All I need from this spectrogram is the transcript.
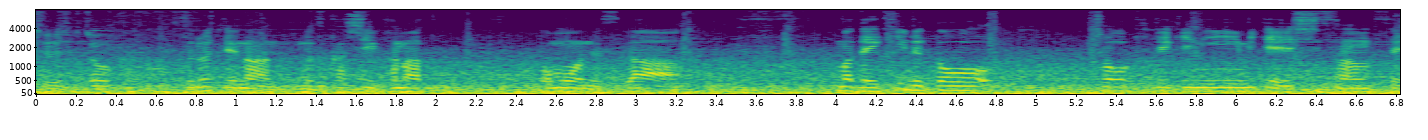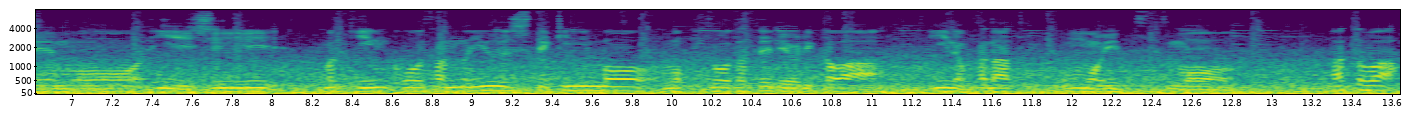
駐車場を確保するっていうのは難しいかなと思うんですが、まあ、できると長期的に見て資産性もいいし、まあ、銀行さんの融資的にも目標を立てるよりかはいいのかなと思いつつもあとは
